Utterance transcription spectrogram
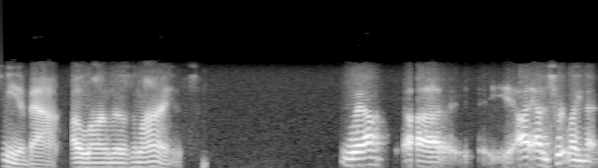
to me about along those lines. Well, uh, I, I'm certainly not.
